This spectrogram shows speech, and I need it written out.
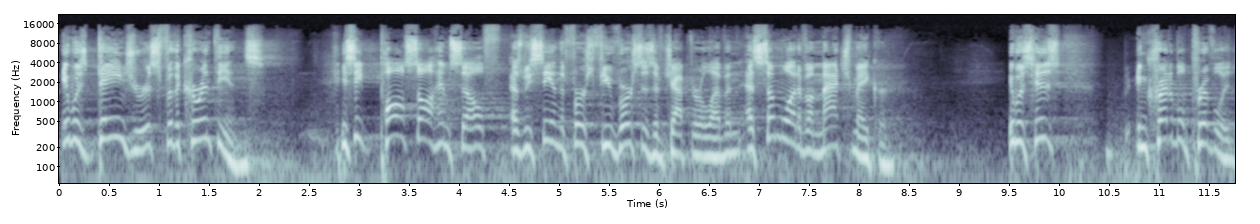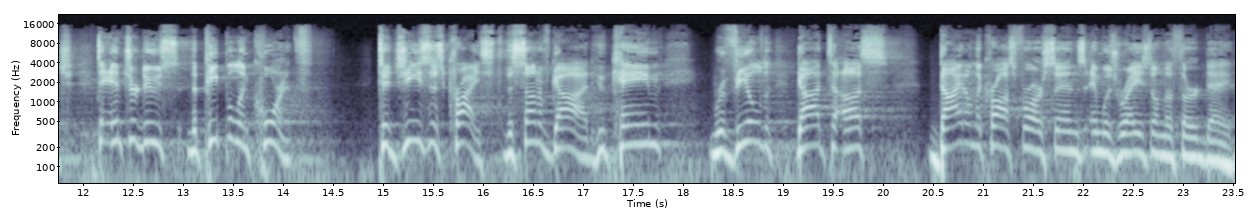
it was dangerous for the Corinthians. You see, Paul saw himself, as we see in the first few verses of chapter 11, as somewhat of a matchmaker. It was his incredible privilege to introduce the people in Corinth to Jesus Christ, the Son of God, who came, revealed God to us, died on the cross for our sins, and was raised on the third day.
